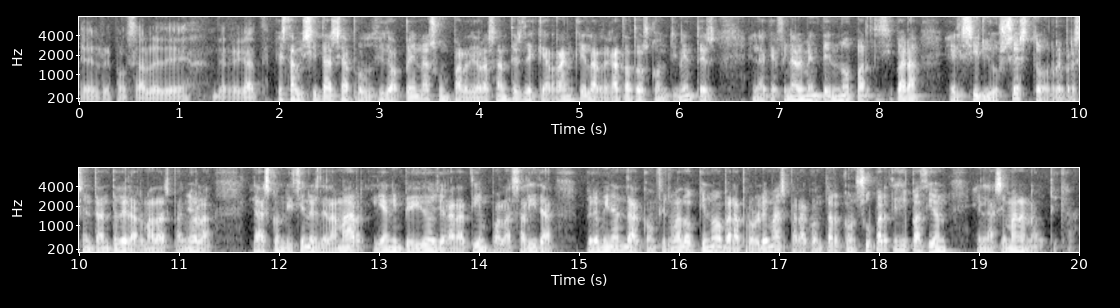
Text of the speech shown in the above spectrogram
el responsable de, regata. Esta visita se ha producido apenas un par de horas antes de que arranque la regata Dos Continentes, en la que finalmente no participará el Sirius VI, representante de la Armada Española. Las condiciones de la mar le han impedido llegar a tiempo a la salida, pero Miranda ha confirmado que no habrá problemas para contar con su participación en la Semana Náutica.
